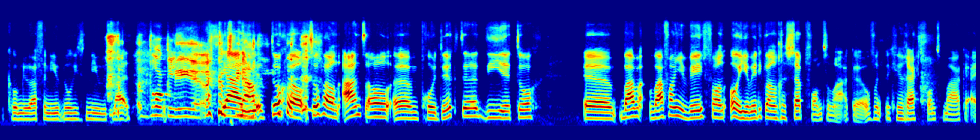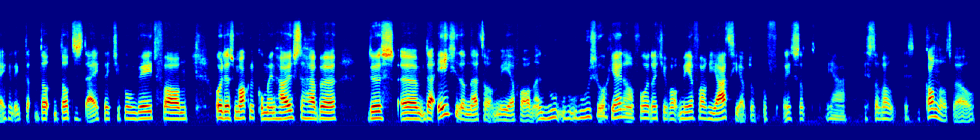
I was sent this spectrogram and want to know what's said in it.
ik kom nu even niet op nog iets nieuws. Maar, Broccoli. Uh, ja, toch wel, toch wel een aantal um, producten die je toch uh, waar, waarvan je weet van, oh, je weet ik wel een recept van te maken. Of een, gerecht van te maken eigenlijk. Dat, dat, dat is het eigenlijk. Dat je gewoon weet van, oh, dat is makkelijk om in huis te hebben. Dus um, daar eet je dan net al meer van. En hoe, hoe, hoe, zorg jij dan voor dat je wat meer variatie hebt? Of, of is dat, ja, is dat wel, is, kan dat wel?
